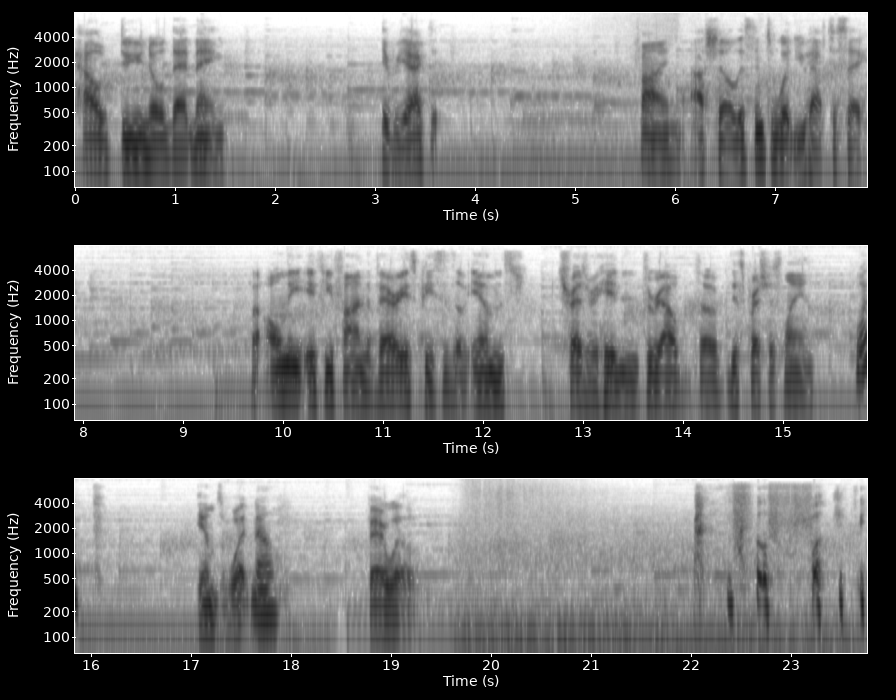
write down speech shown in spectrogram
How do you know that name? It reacted. Fine, I shall listen to what you have to say. But only if you find the various pieces of M's treasure hidden throughout the, this precious land. What? M's what now? Farewell. so fucking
